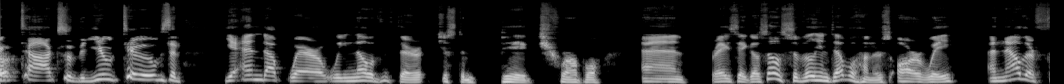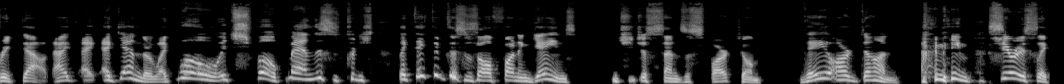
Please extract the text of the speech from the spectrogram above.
out. TikToks and the YouTubes, and you end up where we know that they're just in big trouble. And Reze goes, "Oh, civilian devil hunters, are we?" And now they're freaked out. I, I again, they're like, "Whoa, it spoke, man! This is pretty." Like they think this is all fun and games, and she just sends a spark to them. They are done. I mean, seriously,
